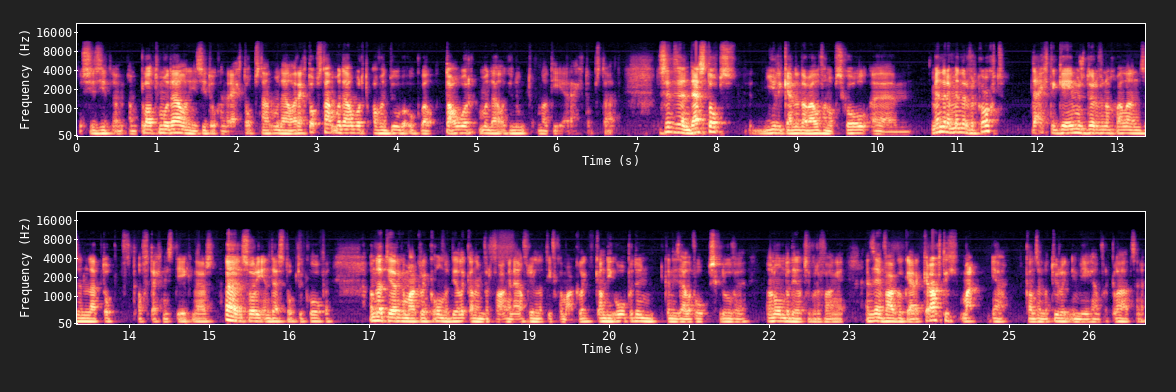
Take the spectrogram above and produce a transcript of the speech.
Dus je ziet een, een plat model, je ziet ook een rechtopstaand model. Rechtopstaand model wordt af en toe ook wel tower model genoemd, omdat die rechtop staat. Dus dit zijn desktops, jullie kennen dat wel van op school, uh, minder en minder verkocht. De echte gamers durven nog wel eens een laptop of technisch tekenaars, uh, sorry, een desktop te kopen. Omdat je er gemakkelijk onderdelen kan vervangen, of relatief gemakkelijk. Je kan die open doen, je kan die zelf openschroeven, een onderdeeltje vervangen. En zijn vaak ook erg krachtig, maar ja, kan ze natuurlijk niet mee gaan verplaatsen. Hè.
